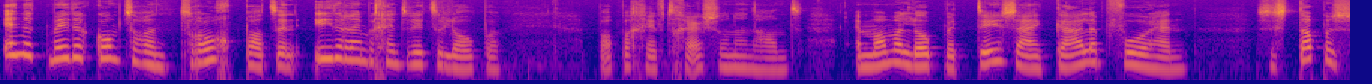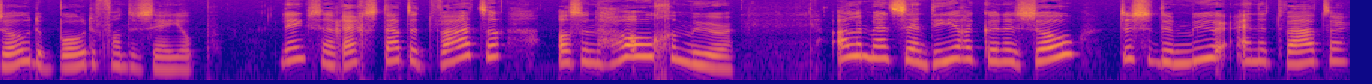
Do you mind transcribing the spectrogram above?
In het midden komt er een droog pad en iedereen begint weer te lopen. Papa geeft Gerson een hand en mama loopt met Tirza en Caleb voor hen. Ze stappen zo de bodem van de zee op. Links en rechts staat het water als een hoge muur. Alle mensen en dieren kunnen zo tussen de muur en het water,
